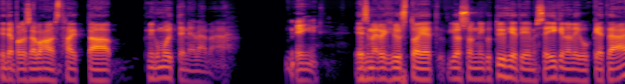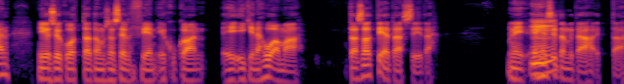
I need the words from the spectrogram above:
miten paljon se mahdollisesti haittaa niin kuin muiden elämää. Niin. Esimerkiksi just toi, että jos on niin kuin tyhjä tie, missä ei ikinä liiku ketään, niin jos joku ottaa tuommoisen selfien ja kukaan ei ikinä huomaa tai saa tietää siitä, niin mm-hmm. eihän sitä mitään haittaa.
